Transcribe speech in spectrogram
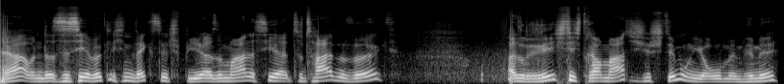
Ja, und das ist hier wirklich ein Wechselspiel. Also mal ist hier total bewölkt. Also richtig dramatische Stimmung hier oben im Himmel.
